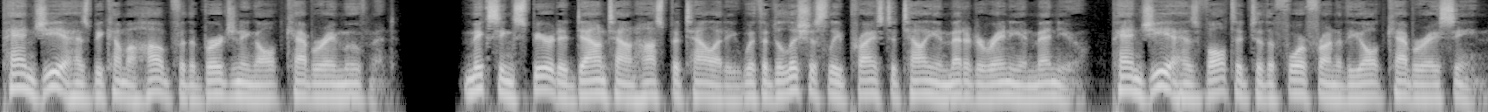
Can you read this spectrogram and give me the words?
Pangea has become a hub for the burgeoning alt cabaret movement. Mixing spirited downtown hospitality with a deliciously priced Italian Mediterranean menu, Pangea has vaulted to the forefront of the alt cabaret scene.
